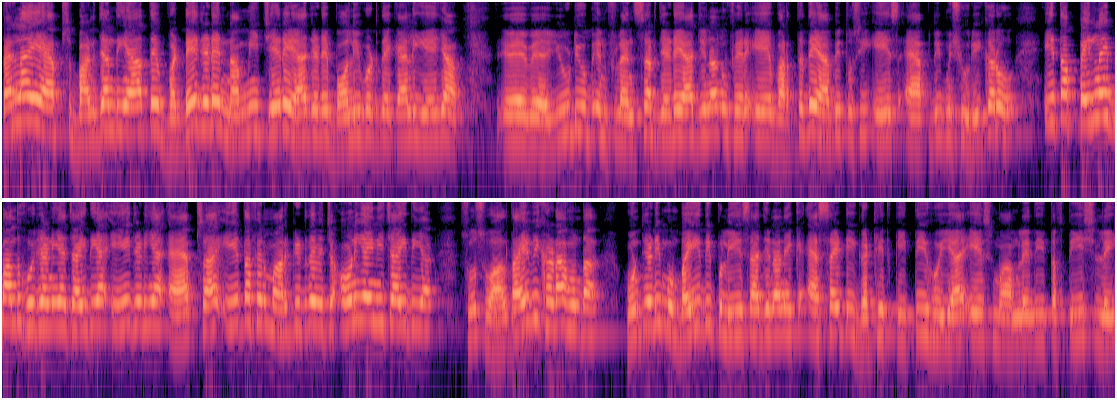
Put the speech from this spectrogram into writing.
ਪਹਿਲਾਂ ਇਹ ਐਪਸ ਬਣ ਜਾਂਦੀਆਂ ਤੇ ਵੱਡੇ ਜਿਹੜੇ ਨਾਮੀ ਚਿਹਰੇ ਆ, ਜਿਹੜੇ ਬਾਲੀਵੁੱਡ ਦੇ ਕਹਿ ਲਈਏ ਜਾਂ, ਇਹ YouTube ਇਨਫਲੂਐਂਸਰ ਜਿਹੜੇ ਆ, ਜਿਨ੍ਹਾਂ ਨੂੰ ਫਿਰ ਇਹ ਵਰਤਦੇ ਆ ਵੀ ਤੁਸੀਂ ਇਸ ਐਪ ਦੀ ਮਸ਼ਹੂਰੀ ਕਰੋ, ਇਹ ਤਾਂ ਪਹਿਲਾਂ ਹੀ ਬੰਦ ਹੋ ਜਾਣੀਆਂ ਚਾਹੀਦੀਆਂ। ਇਹ ਜਿਹੜੀਆਂ ਐਪਸ ਆ, ਇਹ ਤਾਂ ਫਿਰ ਮਾਰਕੀਟ ਦੇ ਵਿੱਚ ਆਉਣੀਆਂ ਹੀ ਨਹੀਂ ਚਾਹੀਦੀਆਂ। ਸੋ ਸਵਾਲ ਤਾਂ ਇਹ ਵੀ ਖੜਾ ਹੁੰਦਾ, ਹੁਣ ਜਿਹੜੀ ਮੁੰਬਈ ਦੀ ਪੁਲਿਸ ਆ, ਜਿਨ੍ਹਾਂ ਨੇ ਇੱਕ ਐਸਆਈਟੀ ਗਠਿਤ ਕੀਤੀ ਹੋਈ ਆ ਇਸ ਮਾਮਲੇ ਦੀ ਤਫਤੀਸ਼ ਲਈ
